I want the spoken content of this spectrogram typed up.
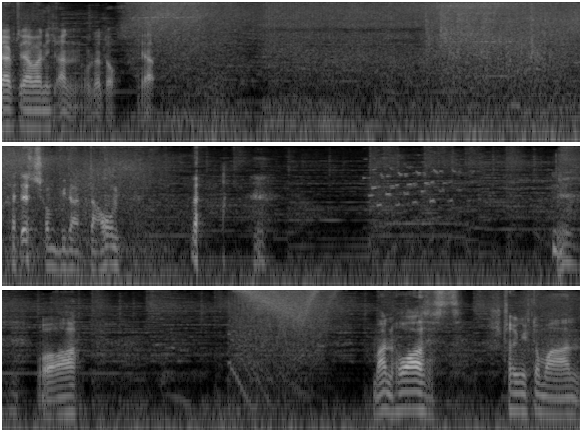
Greift er aber nicht an, oder doch? Ja. Das ist schon wieder down. Boah. Mann, Horst, streng mich doch mal an.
